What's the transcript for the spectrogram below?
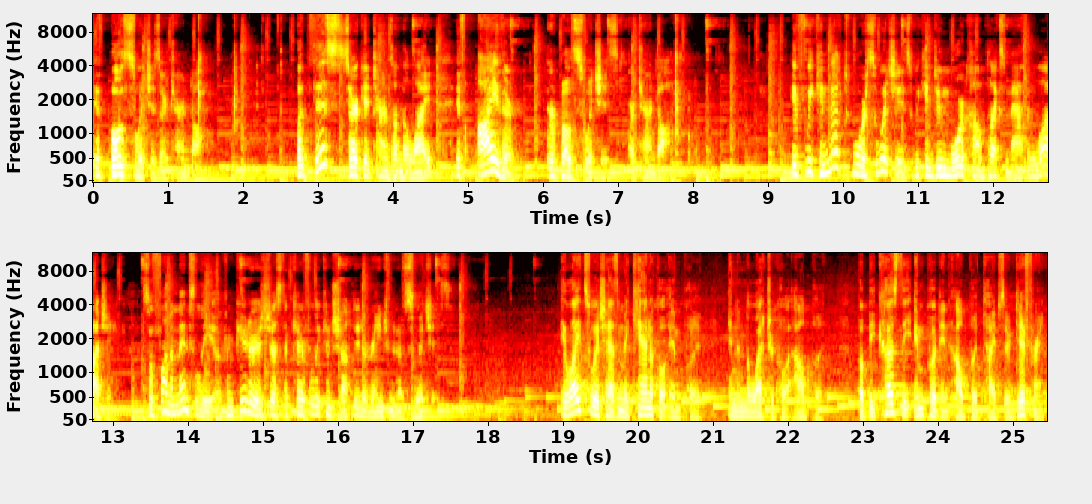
if both switches are turned on. But this circuit turns on the light if either or both switches are turned off. If we connect more switches, we can do more complex math or logic. So fundamentally, a computer is just a carefully constructed arrangement of switches. A light switch has a mechanical input and an electrical output. But because the input and output types are different,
